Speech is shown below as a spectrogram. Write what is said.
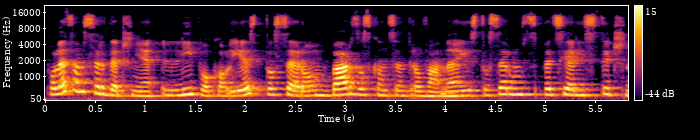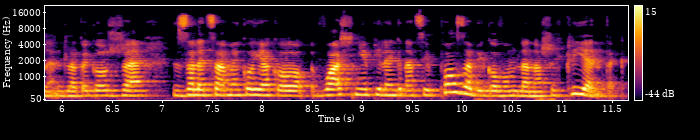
Polecam serdecznie Lipokol. Jest to serum bardzo skoncentrowane, jest to serum specjalistyczne, dlatego że zalecamy go jako właśnie pielęgnację pozabiegową dla naszych klientek.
